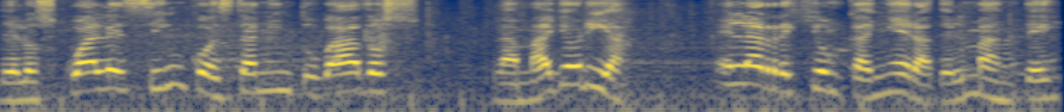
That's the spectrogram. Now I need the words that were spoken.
de los cuales cinco están intubados, la mayoría en la región cañera del Mante.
